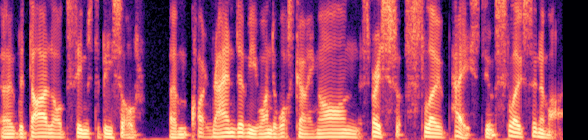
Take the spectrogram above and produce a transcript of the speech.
uh, the dialogue seems to be sort of um, quite random. You wonder what's going on. It's very sort of slow paced, you know, slow cinema,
